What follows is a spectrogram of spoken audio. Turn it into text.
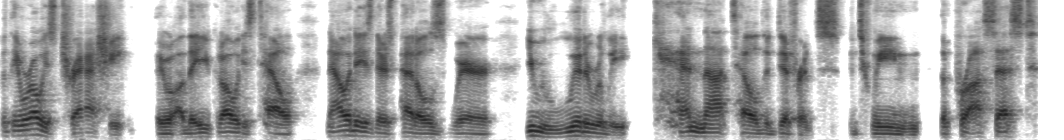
but they were always trashy. They, they you could always tell. Nowadays, there's pedals where you literally cannot tell the difference between the processed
